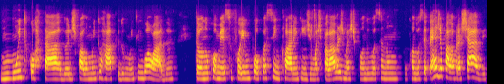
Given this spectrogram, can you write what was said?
muito cortado, eles falam muito rápido, muito embolado. Então, no começo foi um pouco assim, claro, entendi umas palavras, mas quando você não, quando você perde a palavra-chave,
